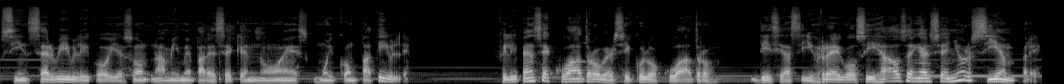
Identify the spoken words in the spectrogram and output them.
sin ser bíblico y eso a mí me parece que no es muy compatible. Filipenses 4, versículo 4 dice así, regocijaos en el Señor siempre.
